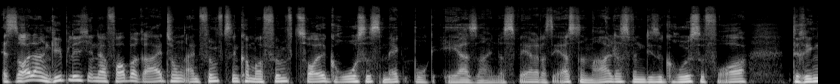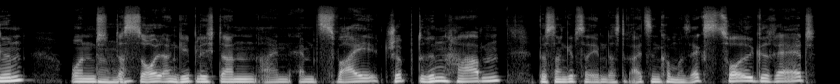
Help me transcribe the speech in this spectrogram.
Es soll angeblich in der Vorbereitung ein 15,5 Zoll großes MacBook Air sein. Das wäre das erste Mal, dass wir in diese Größe vordringen. Und mhm. das soll angeblich dann ein M2-Chip drin haben. Bis dann gibt es da eben das 13,6 Zoll Gerät.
